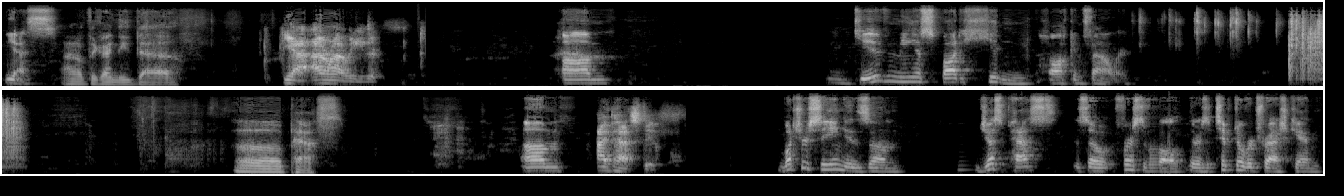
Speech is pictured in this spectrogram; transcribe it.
Yes. I don't think I need uh Yeah, I don't have it either. Um, give me a spot hidden, Hawk and Fowler. uh pass. Um, I passed too. what you're seeing is um, just past. So first of all, there's a tipped over trash can,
